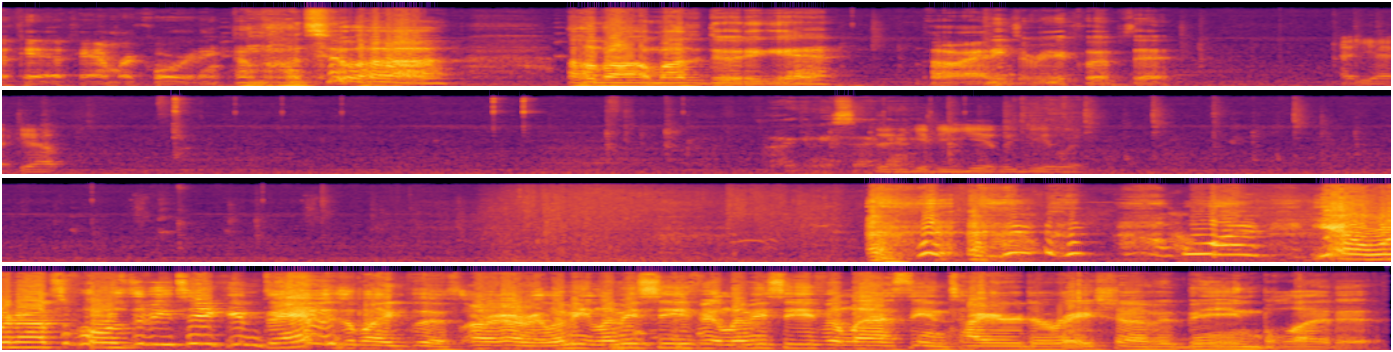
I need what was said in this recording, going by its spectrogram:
okay, okay. I'm recording. I'm about to uh, I'm about, I'm about to do it again. All right, I need to re-equip it. Uh, yeah, yeah. All right, give me a Then second. you get a yearly dealy. what? Yeah, we're not supposed to be taking damage like this. All right, all right. Let me let me see if it let me see if it lasts the entire duration of it being blooded.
